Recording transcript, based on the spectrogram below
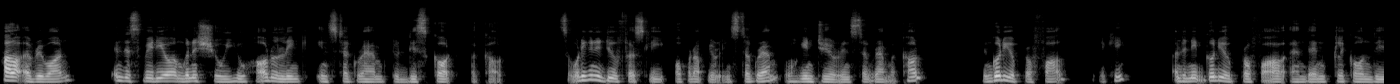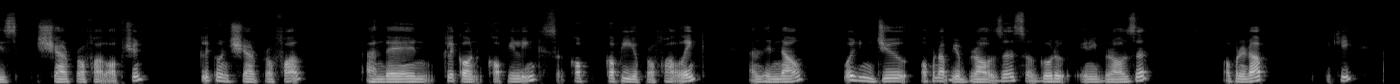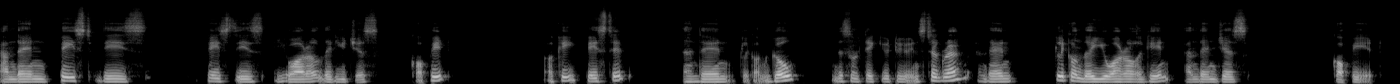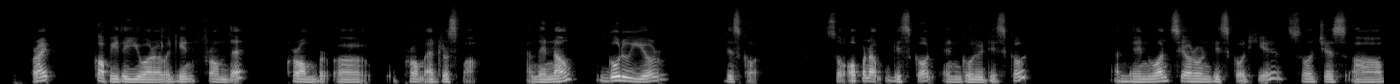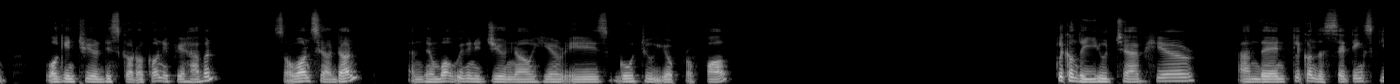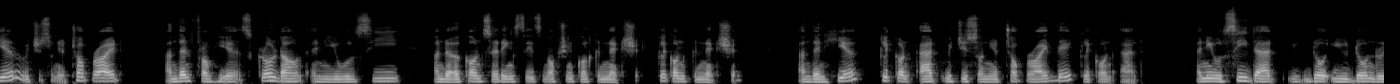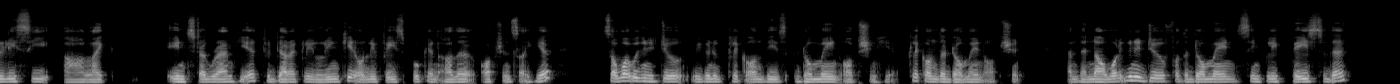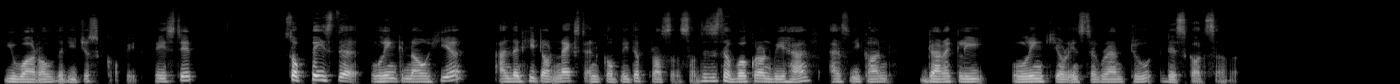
Hello everyone. In this video, I'm going to show you how to link Instagram to Discord account. So what you're going to do firstly, open up your Instagram, log into your Instagram account, then go to your profile, okay? Underneath, go to your profile and then click on this share profile option. Click on share profile and then click on copy link. So cop copy your profile link. And then now what you can do, open up your browser. So go to any browser, open it up, okay? And then paste this paste this url that you just copied okay paste it and then click on go. This will take you to your instagram and then click on the url again and then just copy it right? Copy the url again from the chrome uh, chrome address bar. And then now go to your discord. So open up discord and go to discord. And then once you're on discord here so just uh, log into your discord account if you haven't. So once you're done and then what we're going to do now here is go to your profile. Click on the You tab here and then click on the settings gear which is on your top right. And then from here scroll down and you will see under account settings there's an option called connection. Click on connection. And then here click on add which is on your top right there click on add. And you will see that you don't you don't really see uh, like instagram here to directly link it. Only facebook and other options are here so what we're going to do, we're going to click on this domain option here. Click on the domain option. And then now what you're going to do for the domain, simply paste the URL that you just copied. Paste it. So paste the link now here and then hit on next and complete the process. So this is the workaround we have as we can't directly link your Instagram to Discord server.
